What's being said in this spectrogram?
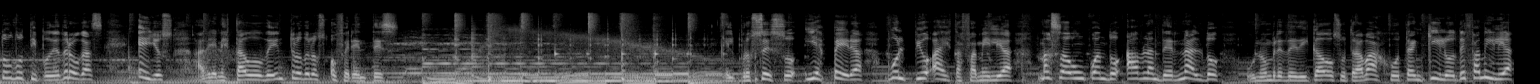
todo tipo de drogas. Ellos habrían estado dentro de los oferentes. El proceso y espera golpeó a esta familia, más aún cuando hablan de Hernaldo, un hombre dedicado a su trabajo, tranquilo, de familia,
